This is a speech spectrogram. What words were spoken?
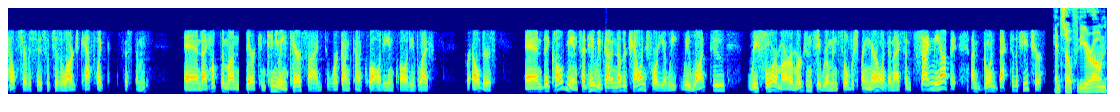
Health Services, which is a large Catholic system, and I helped them on their continuing care side to work on kind of quality and quality of life for elders. And they called me and said, "Hey, we've got another challenge for you. We we want to reform our emergency room in Silver Spring, Maryland." And I said, "Sign me up. I, I'm going back to the future." And so, for your own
